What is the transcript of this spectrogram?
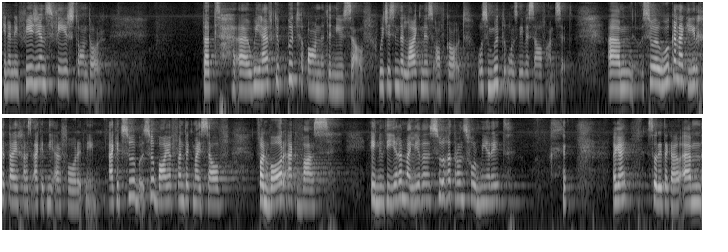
En in Ephesians 4 staan daar that uh, we have to put on the new self, which is in the likeness of God. Ons moet ons nuwe self aansit. Ehm um, so hoe kan ek hier getuig as ek dit nie ervaar het nie? Ek het so so baie vind ek myself van waar ek was en hoe die Here my lewe so getransformeer het. okay. Sorry te gou. Ehm um,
